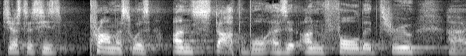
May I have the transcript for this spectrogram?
Just as He's promise was unstoppable as it unfolded through uh,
